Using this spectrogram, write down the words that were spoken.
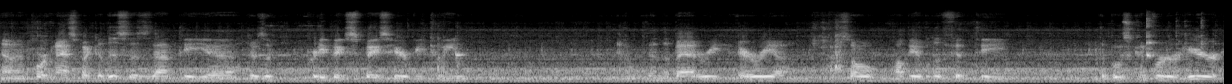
Now, an important aspect of this is that the uh, there's a pretty big space here between you know, within the battery area, so I'll be able to fit the the boost converter here,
